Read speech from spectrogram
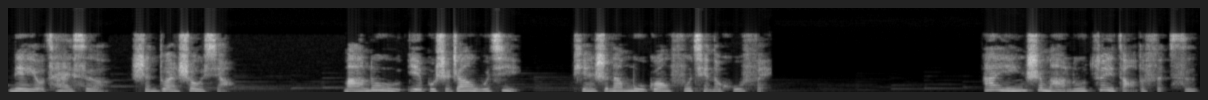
面有菜色，身段瘦小。马路也不是张无忌，偏是那目光肤浅的胡斐。阿银是马路最早的粉丝，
